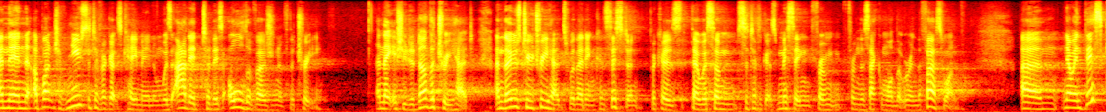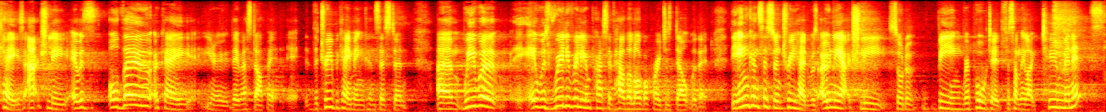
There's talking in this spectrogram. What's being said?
And then a bunch of new certificates came in and was added to this older version of the tree. And they issued another tree head. And those two tree heads were then inconsistent because there were some certificates missing from, from the second one that were in the first one. Um, now, in this case, actually, it was, although, okay, you know, they messed up, it, it, the tree became inconsistent, um, we were, it was really, really impressive how the log operators dealt with it. The inconsistent tree head was only actually sort of being reported for something like two minutes,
